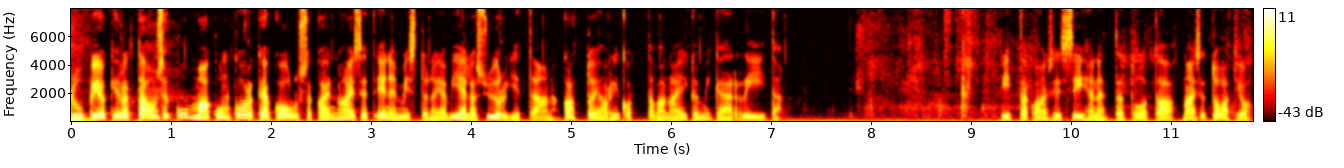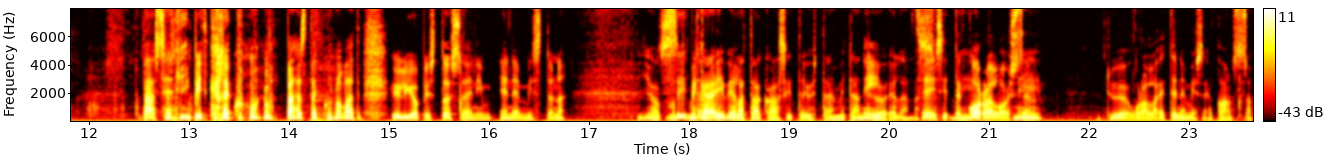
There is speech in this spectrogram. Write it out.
Dupio kirjoittaa, on se kummaa, kun korkeakoulussa kai naiset enemmistönä ja vielä syrjitään. Kattoja on rikottavana, eikö mikään riitä? Viittaakohan siis siihen, että tuota, naiset ovat jo päässeet niin pitkälle kuin voivat päästä, kun ovat yliopistoissa enemmistönä. Joo, sitten, mutta mikä ei vielä takaa sitten yhtään mitään niin, työelämässä. Se ei sitten niin. korreloi sen niin. työuralla etenemisen kanssa.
